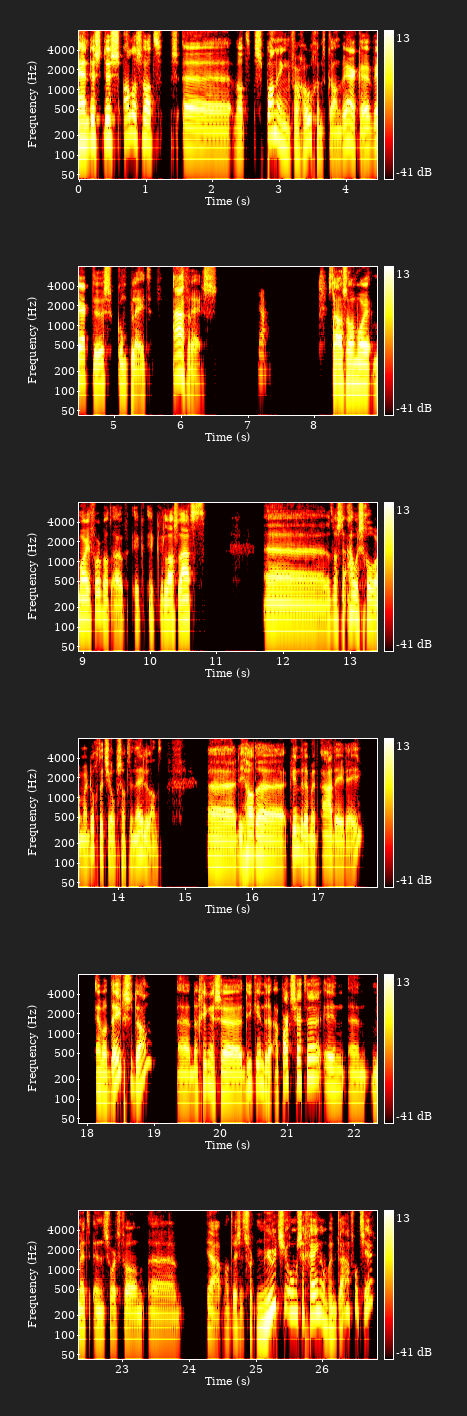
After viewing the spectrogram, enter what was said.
En dus, dus alles wat, eh, wat spanning verhogend kan werken, werkt dus compleet averechts. Ja. Dat is trouwens wel een mooi, mooi voorbeeld ook. Ik, ik las laatst, eh, dat was de oude school waar mijn dochtertje op zat in Nederland. Eh, die hadden kinderen met ADD. En wat deden ze dan? Dan gingen ze die kinderen apart zetten in een, met een soort van, ja, wat is het, een soort muurtje om zich heen, om hun tafeltje.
